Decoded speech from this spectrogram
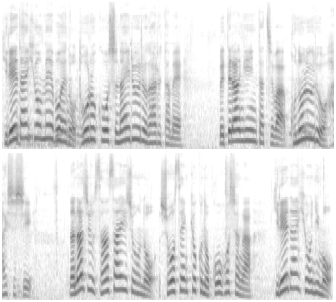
比例代表名簿への登録をしないルールがあるためベテラン議員たちはこのルールを廃止し73歳以上の小選挙区の候補者が比例代表にも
